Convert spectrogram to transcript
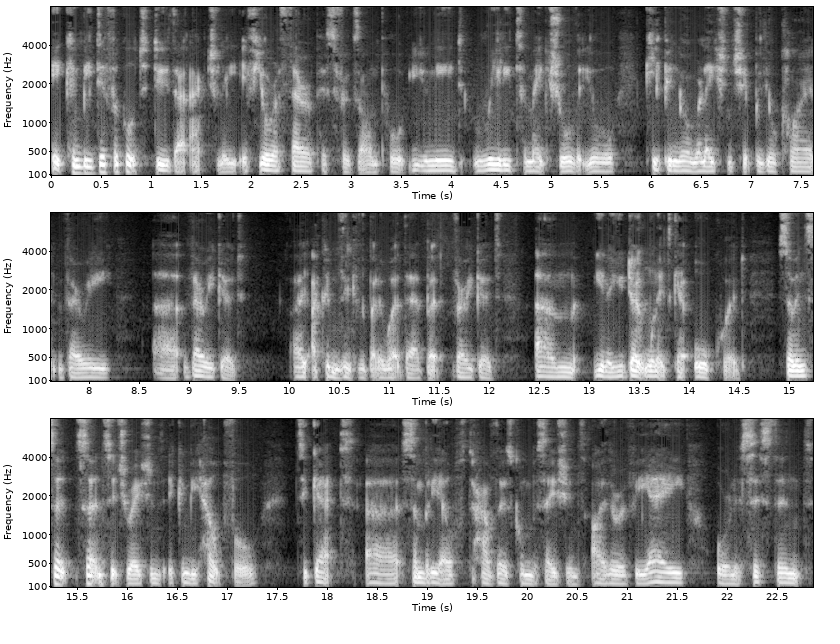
it can be difficult to do that actually. If you're a therapist, for example, you need really to make sure that you're keeping your relationship with your client very, uh, very good. I, I, couldn't think of a better word there, but very good. Um, you know, you don't want it to get awkward. So in certain situations, it can be helpful to get uh, somebody else to have those conversations, either a VA or an assistant,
